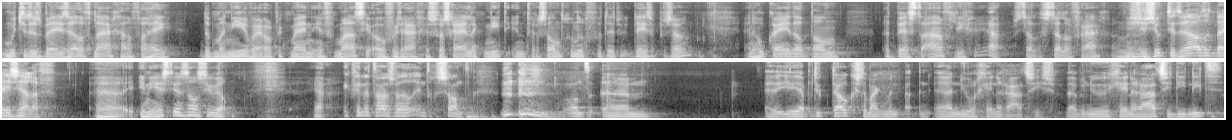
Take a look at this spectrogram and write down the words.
moet je dus bij jezelf nagaan van... hey, de manier waarop ik mijn informatie overdraag... is waarschijnlijk niet interessant genoeg voor dit- deze persoon. En hoe kan je dat dan het beste aanvliegen? Ja, stel, stel een vraag. Dus je zoekt het wel altijd bij jezelf. eh, in eerste instantie wel. Ja. Ik vind het trouwens wel heel interessant. Want ehm, eh, je hebt natuurlijk telkens te maken met eh, nieuwe generaties. We hebben nu een generatie die niet...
